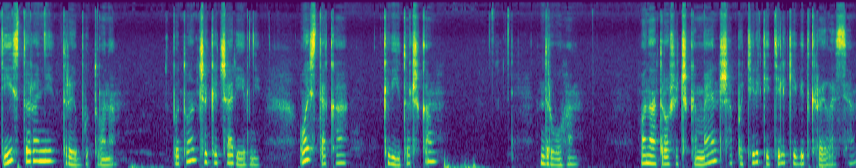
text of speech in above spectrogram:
тій стороні три бутона. Бутончики чарівні. Ось така квіточка, друга. Вона трошечки менша, бо тільки-тільки відкрилася.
